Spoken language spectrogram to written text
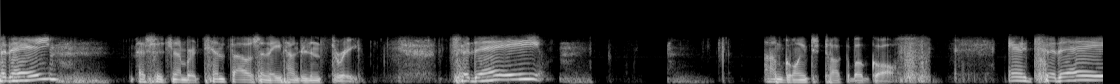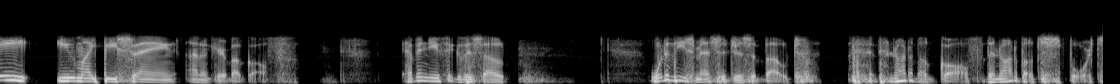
Today, message number 10,803. Today, I'm going to talk about golf. And today, you might be saying, I don't care about golf. Haven't you figured this out? What are these messages about? They're not about golf. They're not about sports.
